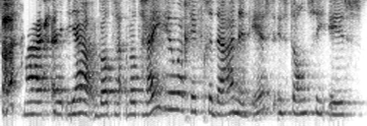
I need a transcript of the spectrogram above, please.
maar uh, ja, wat, wat hij heel erg heeft gedaan in eerste instantie is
